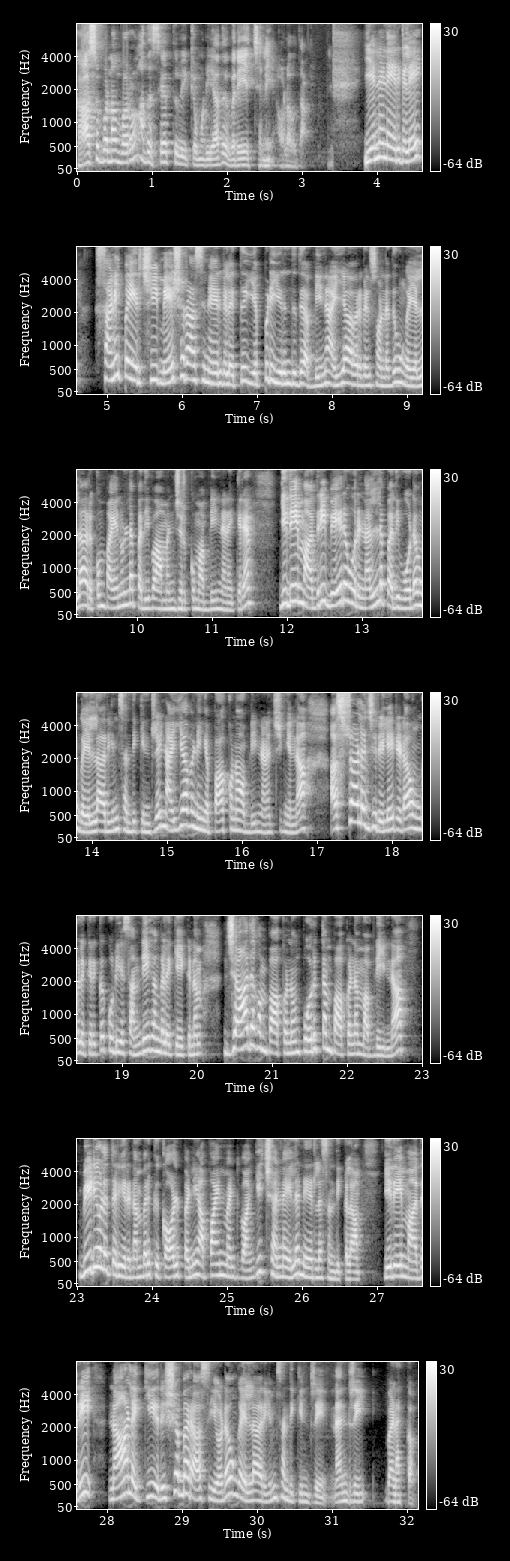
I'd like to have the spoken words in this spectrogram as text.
காசு பணம் வரும் அதை சேர்த்து வைக்க முடியாத விரயச்சனி அவ்வளவுதான். என்ன நேர்களே சனிப்பயிற்சி மேஷராசி நேயர்களுக்கு எப்படி இருந்தது அப்படின்னு ஐயா அவர்கள் சொன்னது உங்கள் எல்லாருக்கும் பயனுள்ள பதிவு அமைஞ்சிருக்கும் அப்படின்னு நினைக்கிறேன். இதே மாதிரி வேற ஒரு நல்ல பதிவோட உங்கள் எல்லாரையும் சந்திக்கின்றேன். ஐயாவை நீங்கள் பார்க்கணும் அப்படின்னு நினச்சிங்கன்னா அஸ்ட்ராலஜி ரிலேட்டடாக உங்களுக்கு இருக்கக்கூடிய சந்தேகங்களை கேட்கணும் ஜாதகம் பார்க்கணும் பொருத்தம் பார்க்கணும் அப்படின்னா வீடியோவில் தெரியிற நம்பருக்கு கால் பண்ணி அப்பாயின்மெண்ட் வாங்கி சென்னையில் நேரில் சந்திக்கலாம். இதே மாதிரி நாளைக்கு ரிஷப ராசியோட உங்கள் எல்லாரையும் சந்திக்கின்றேன். நன்றி வணக்கம்.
